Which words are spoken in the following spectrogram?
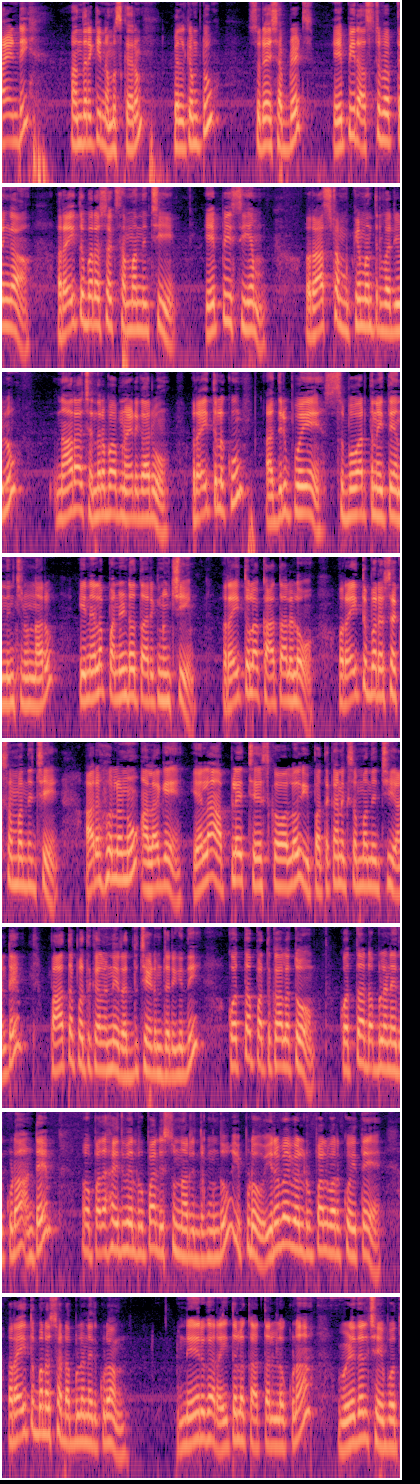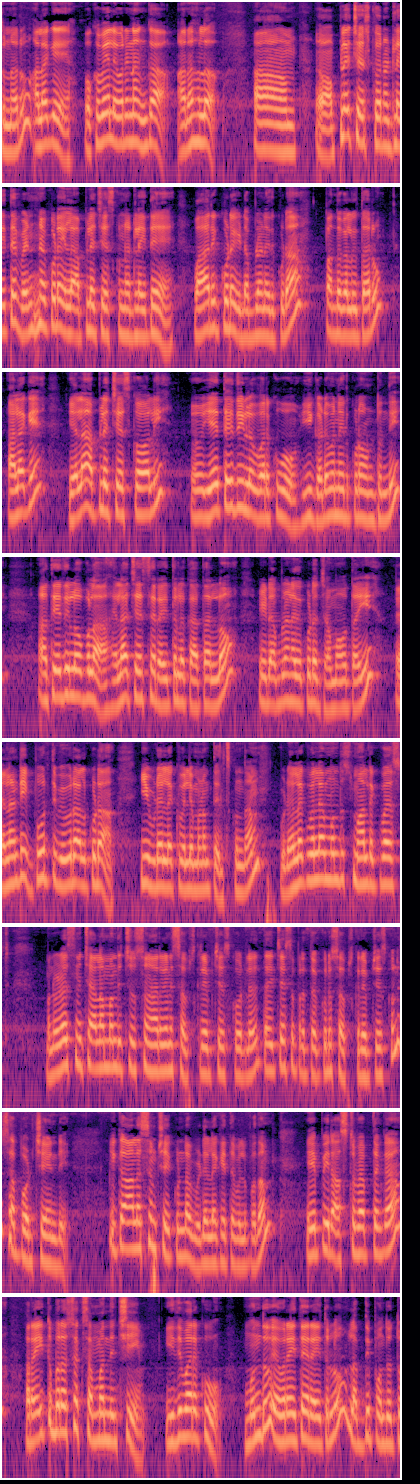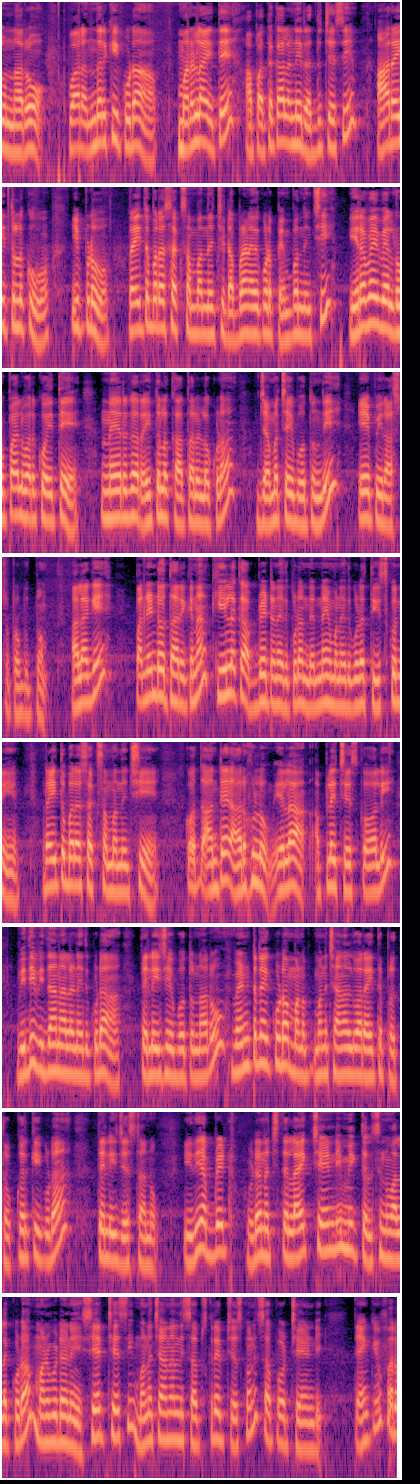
Hi అండి. అందరికీ నమస్కారం. Welcome to Suresh updates. AP రాష్ట్ర వ్యాప్తంగా రైతు భరోసాకు సంబంధించి ఏపీ సీఎం రాష్ట్ర ముఖ్యమంత్రి వర్యులు నారా చంద్రబాబు నాయుడు గారు రైతులకు అదిరిపోయే శుభవార్తనైతే అందించనున్నారు. ఈ నెల పన్నెండవ తారీఖు నుంచి రైతుల ఖాతాలలో రైతు భరోసాకు సంబంధించి అర్హులను అలాగే ఎలా అప్లై చేసుకోవాలో ఈ పథకానికి సంబంధించి అంటే పాత పథకాలన్నీ రద్దు చేయడం జరిగింది. కొత్త పథకాలతో కొత్త డబ్బులు అనేది కూడా అంటే పదహైదు వేల రూపాయలు ఇస్తున్నారు ఇంతకుముందు. ఇప్పుడు ఇరవై వేల రూపాయల వరకు అయితే రైతు భరోసా డబ్బులు అనేది కూడా నేరుగా రైతుల ఖాతాల్లో కూడా విడుదల చేయబోతున్నారు. అలాగే ఒకవేళ ఎవరైనా ఇంకా అర్హుల అప్లై చేసుకున్నట్లయితే వెంటనే కూడా ఇలా అప్లై చేసుకున్నట్లయితే వారికి కూడా ఈ డబ్బులు అనేది కూడా పొందగలుగుతారు. అలాగే ఎలా అప్లై చేసుకోవాలి ఏ తేదీల వరకు ఈ గడువు అనేది కూడా ఉంటుంది. ఆ తేదీ లోపల ఎలా చేస్తే రైతుల ఖాతాల్లో ఈ డబ్బులు అనేది కూడా జమ అవుతాయి? ఎలాంటి పూర్తి వివరాలు కూడా ఈ వీడియోలోకి వెళ్ళి మనం తెలుసుకుందాం. వీడియోలోకి వెళ్ళే ముందు స్మాల్ రిక్వెస్ట్ మన వీడియోస్ని చాలామంది చూస్తున్నారు కానీ సబ్స్క్రైబ్ చేసుకోవట్లేదు. దయచేసి ప్రతి ఒక్కరూ సబ్స్క్రైబ్ చేసుకొని సపోర్ట్ చేయండి. ఇక ఆలస్యం చేయకుండా వీడియోలోకి అయితే వెళ్ళిపోదాం. ఏపీ రాష్ట్ర వ్యాప్తంగా రైతు భరోసాకు సంబంధించి ఇది వరకు ముందు ఎవరైతే రైతులు లబ్ధి పొందుతున్నారో వారందరికీ కూడా మరలా అయితే ఆ పథకాలని రద్దు చేసి ఆ రైతులకు ఇప్పుడు రైతు భరోసాకు సంబంధించి డబ్బులు అనేది కూడా పెంపొందించి ఇరవై వేల రూపాయల వరకు అయితే నేరుగా రైతుల ఖాతాలలో కూడా జమ చేయబోతుంది ఏపీ రాష్ట్ర ప్రభుత్వం. అలాగే పన్నెండవ తారీఖున కీలక అప్డేట్ అనేది కూడా నిర్ణయం అనేది కూడా తీసుకుని రైతు భరోసాకు సంబంధించి కొత్త అంటే అర్హులు ఎలా అప్లై చేసుకోవాలి? విధి విధానాలు అనేది కూడా తెలియజేయబోతున్నారు. వెంటనే కూడా మన మన ఛానల్ ద్వారా అయితే ప్రతి ఒక్కరికి కూడా తెలియజేస్తాను. ఇది అప్డేట్ వీడియో నచ్చితే లైక్ చేయండి. మీకు తెలిసిన వాళ్ళకి కూడా మన వీడియోని షేర్ చేసి మన ఛానల్ని సబ్స్క్రైబ్ చేసుకొని సపోర్ట్ చేయండి. Thank you for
